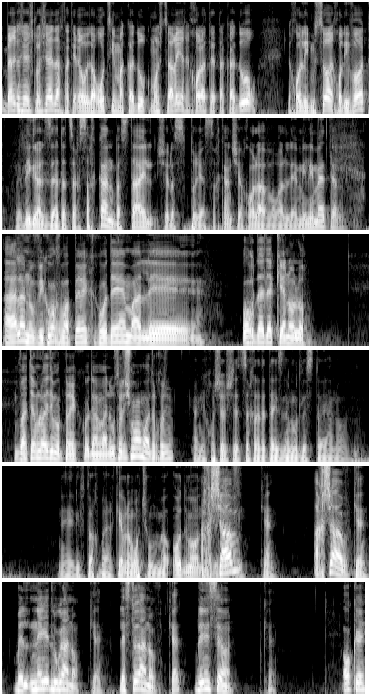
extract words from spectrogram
ברגע שיש לו שטח, אתה תראה, הוא ירוץ עם הכדור כמו שצריך, יכול לתת את הכדור, יכול למסור, יכול לבעוט. ובגלל זה אתה צריך שחקן בסטייל של הספרי, השחקן שיכול לעבור על אה, מילימטר. היה לנו ויכוח בפרק הקודם על אור דדיה כן או לא. ואתם לא הייתם בפרק הקודם, ואני רוצה לשמוע מה אתם חושבים. אני חושב שצריך לתת את ההזדמנות לסטויאנוב. אה, לפתוח בהרכב, למרות שהוא מאוד מאוד... עכשיו? כן, עכשיו, כן, ב- נגד לוגאנו, כן, לסטויאנוב, כן, בלי ניסיון. כן. אוקיי.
